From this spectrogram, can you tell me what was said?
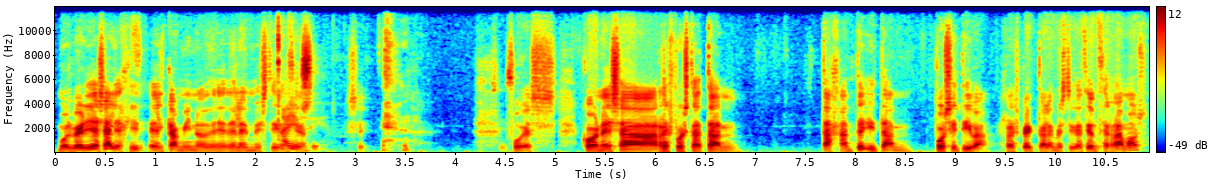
¿Volverías a elegir el camino de, la investigación? Ah, yo sí. sí. Pues con esa respuesta tan tajante y tan positiva respecto a la investigación cerramos.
